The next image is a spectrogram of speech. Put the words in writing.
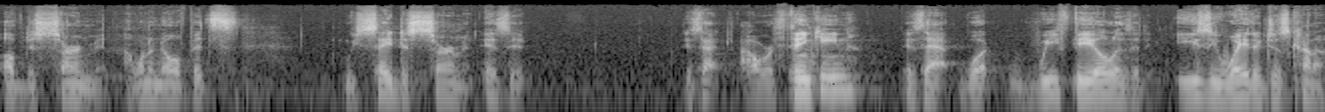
of discernment. I want to know if it's, we say discernment, is it, is that our thinking? Is that what we feel? Is it an easy way to just kind of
